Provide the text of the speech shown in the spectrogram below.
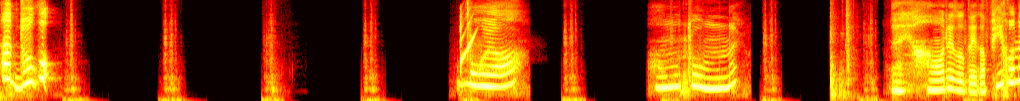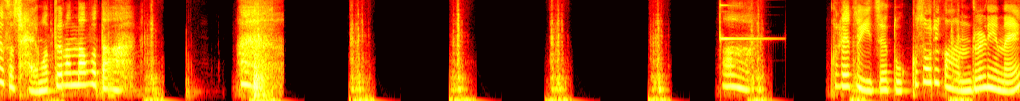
아, 누구? 뭐야? 아무도 없네? 에이, 아무래도 내가 피곤해서 잘못 들었나 보다. 아, 그래도 이제 노크 소리가 안 들리네.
